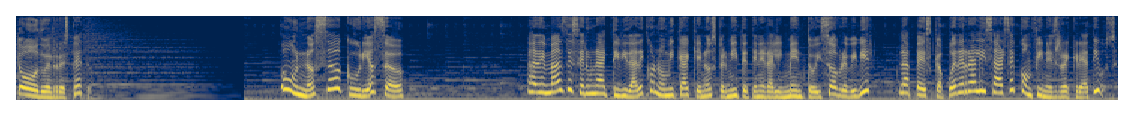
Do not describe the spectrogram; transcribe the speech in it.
todo el respeto. Un oso curioso. Además de ser una actividad económica que nos permite tener alimento y sobrevivir, la pesca puede realizarse con fines recreativos.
